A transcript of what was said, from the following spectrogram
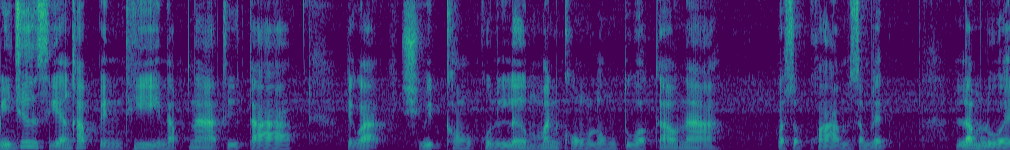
มีชื่อเสียงครับเป็นที่นับหน้าถือตา เรียกว่าชีวิตของคุณเริ่มมั่นคงลงตัวก้าวหน้า ประสบความสำเร็จร่ำรวย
